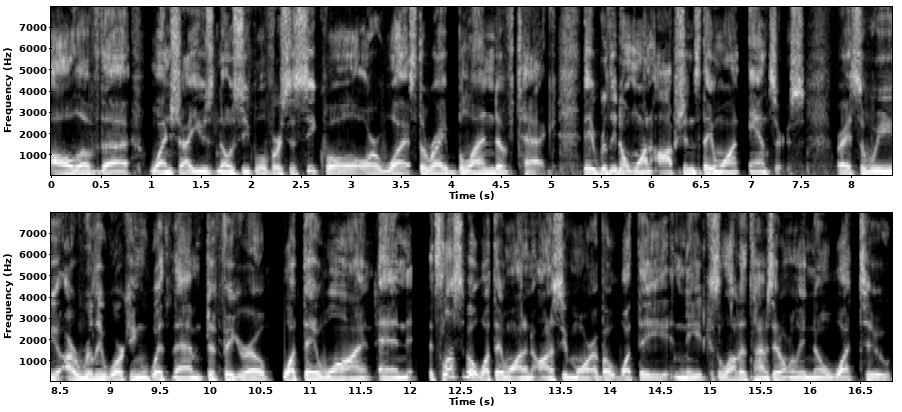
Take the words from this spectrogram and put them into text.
all of the when should I use NoSQL versus SQL or what's the right blend of tech, they really don't want options. They want answers, right? So we are really working with them to figure out what they want. And it's less about what they want and honestly more about what they need. Because a lot of the times they don't really know what to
